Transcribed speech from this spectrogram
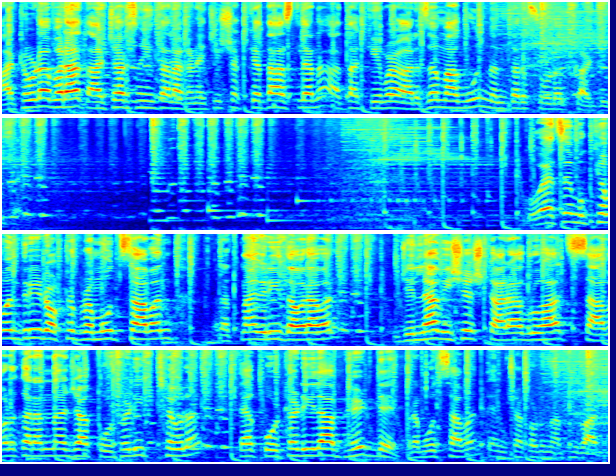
आठवड्याभरात आचारसंहिता लागण्याची शक्यता असल्यानं आता केवळ अर्ज मागवून नंतर सोडत काढली जाईल. गोव्याचे मुख्यमंत्री डॉक्टर प्रमोद सावंत रत्नागिरी दौऱ्यावर. जिल्हा विशेष कारागृहात सावरकरांना ज्या कोठडीत ठेवलं त्या कोठडीला भेट देत प्रमोद सावंत यांच्याकडून अभिवादन.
